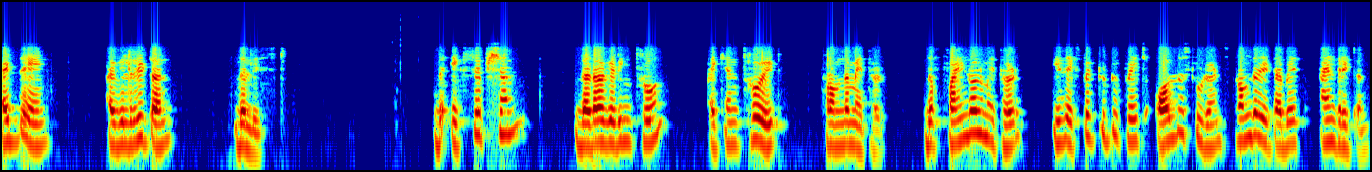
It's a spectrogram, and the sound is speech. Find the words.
At the end I will return the list. The exception that are getting thrown I can throw it from the method. The find all method is expected to fetch all the students from the database and return.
